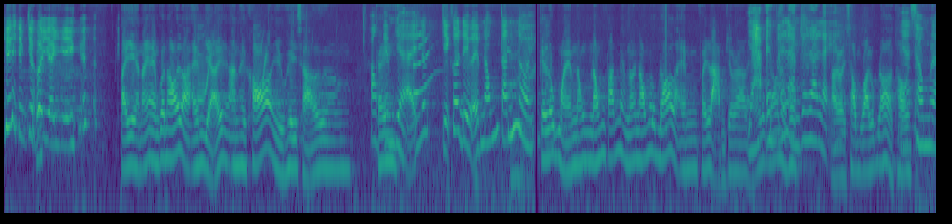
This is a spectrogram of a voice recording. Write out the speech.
em chưa bao giờ diện. Tại vì hồi nãy em có nói là em dễ anh hơi khó nhiều khi sợ ờ, không Cái- em dễ lắm. Chỉ có điều em nóng tánh thôi. Cái lúc mà em nóng nóng tánh em nói nóng lúc đó là em phải làm cho ra lẽ dạ lúc em đó phải thôi. làm cho ra lẽ à, rồi xong qua lúc đó là thôi. Dạ xong rồi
